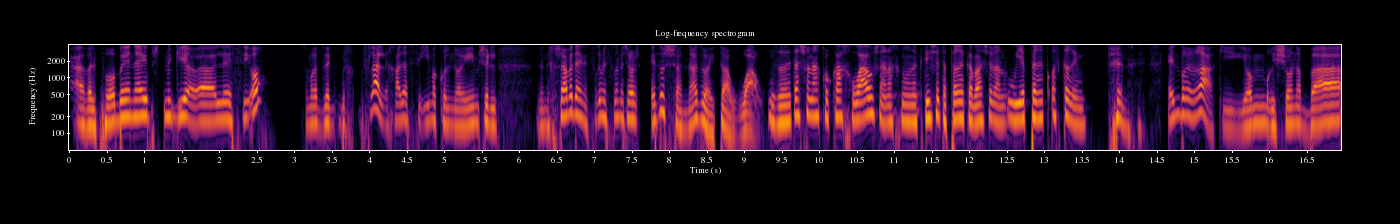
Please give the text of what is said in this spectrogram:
אבל פה בעיניי פשוט מגיע לשיאו. זאת אומרת, זה בכ- בכלל אחד השיאים הקולנועיים של... זה נחשב עדיין 2023, איזו שנה זו הייתה, וואו. זו הייתה שנה כל כך וואו, שאנחנו נקדיש את הפרק הבא שלנו, הוא יהיה פרק אוסקרים. כן, אין ברירה, כי יום ראשון הבא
